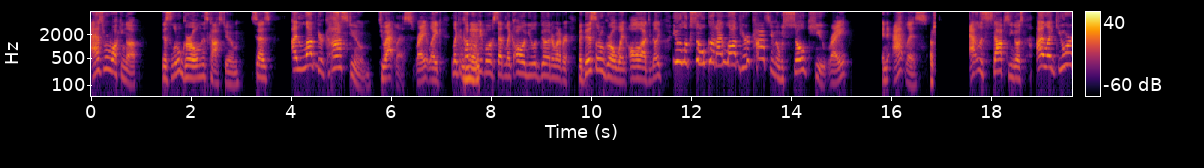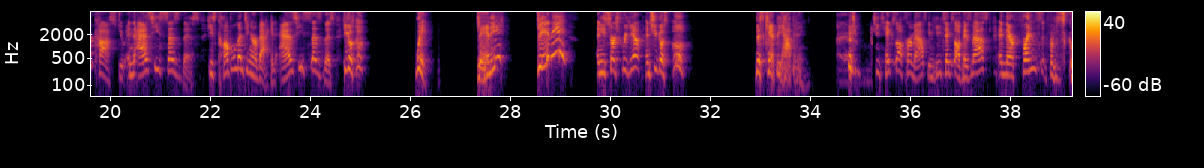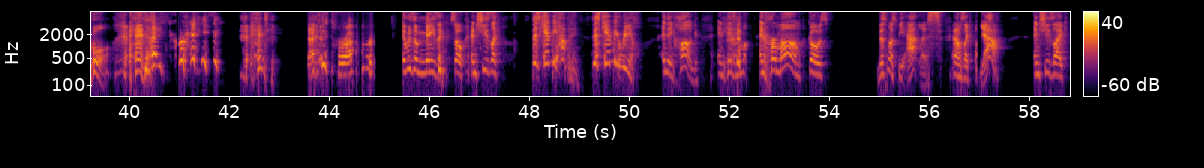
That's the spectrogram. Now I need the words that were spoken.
As we're walking up, this little girl in this costume says, I love your costume to Atlas, right? Like, like a couple of Mhm. people have said, like, oh, you look good or whatever. But this little girl went all out to be like, you look so good. I love your costume. It was so cute, right? And Atlas, Atlas stops and he goes, I like your costume. And as he says this, he's complimenting her back. And as he says this, he goes, wait, Danny? Danny? And he starts freaking out. And she goes, oh, this can't be happening. She, she takes off her mask and he takes off his mask, and they're friends from school. And, That's crazy. and That's just forever. it was amazing. So, and she's like, this can't be happening. This can't be real. And they hug, and his mo- and her mom goes, this must be Atlas. And I was like, yeah. And she's like,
